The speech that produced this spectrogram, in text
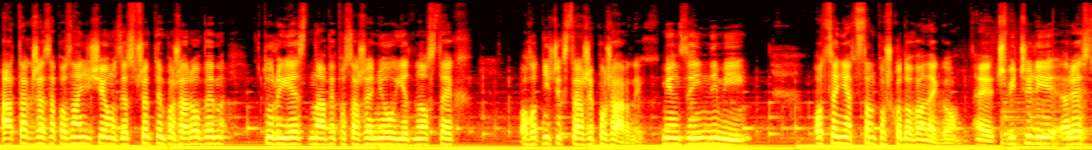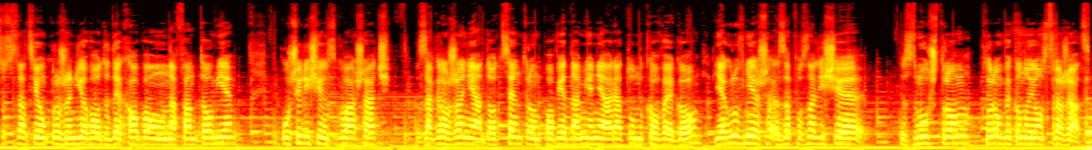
a także zapoznanie się ze sprzętem pożarowym, który jest na wyposażeniu jednostek ochotniczych straży pożarnych. Między innymi oceniać stan poszkodowanego. E, Ćwiczyli resuscytację krążeniowo-oddechową na fantomie, uczyli się zgłaszać zagrożenia do Centrum Powiadamiania Ratunkowego, jak również zapoznali się z musztrą, którą wykonują strażacy.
